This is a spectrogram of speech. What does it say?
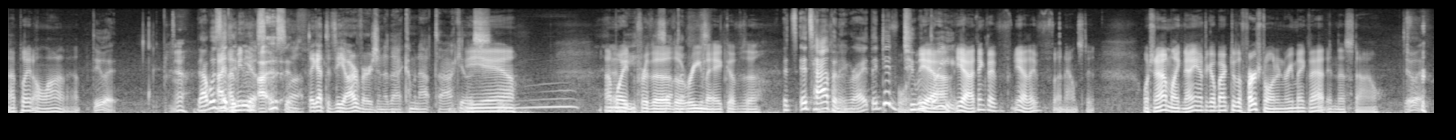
I played a lot of that. do it. Yeah, That was I- it. I mean, it was I- exclusive. Well, they got the VR version of that coming out to Oculus. Yeah, I'm That'd waiting for the the remake of the. it's it's happening, right? They did four. two and yeah, three. yeah. I think they've yeah they've announced it. Which now I'm like, now you have to go back to the first one and remake that in this style. Do it.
